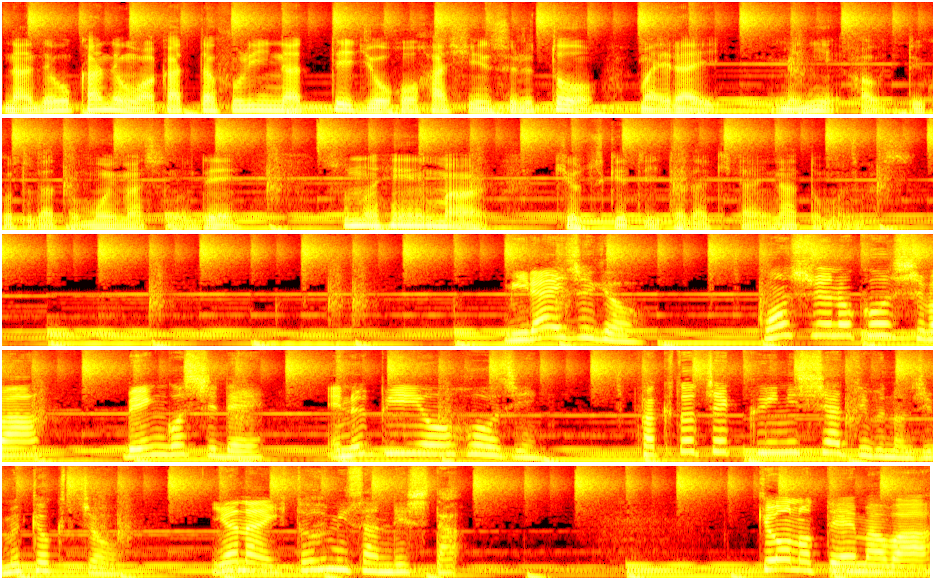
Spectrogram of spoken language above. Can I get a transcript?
何でもかんでも分かったふりになって情報発信すると、まあ、えらい目に遭うということだと思いますのでその辺、まあ、気をつけていただきたいなと思います。未来授業。今週の講師は弁護士で NPO 法人ファクトチェックイニシアティブの事務局長柳井仁文さんでした。今日のテーマは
